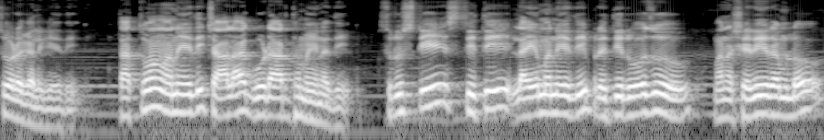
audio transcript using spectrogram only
చూడగలిగేది. తత్వం అనేది చాలా గూఢార్థమైనది. సృష్టి స్థితి లయం అనేది ప్రతిరోజు మన శరీరంలో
